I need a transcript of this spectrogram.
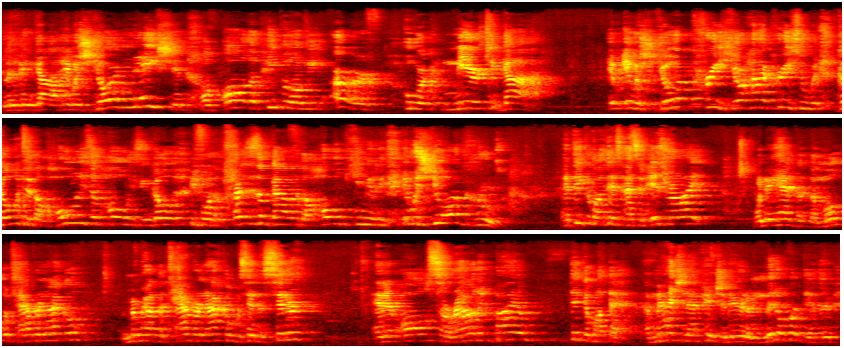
living God. It was your nation of all the people on the earth who were near to God. It, it, was your priest, your high priest, who would go into the holies of holies and go before the presence of God for the whole community. It was your group. And think about this as an Israelite, when they had the, the mobile tabernacle, remember how the tabernacle was in the center? And they're all surrounded by them. Think about that. Imagine that picture. They're in the middle of a desert.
